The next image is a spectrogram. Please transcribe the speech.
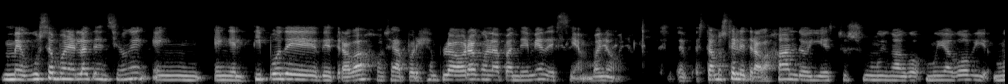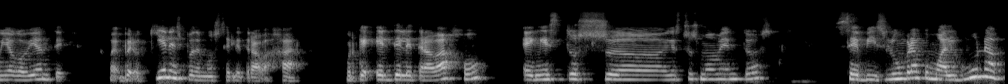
me gusta poner la atención en, el tipo de, trabajo. O sea, por ejemplo, ahora con la pandemia decían, bueno, estamos teletrabajando y esto es muy, muy, agobio, muy agobiante. pero ¿quiénes podemos teletrabajar? Porque el teletrabajo en estos, uh, en estos momentos se vislumbra como alguna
